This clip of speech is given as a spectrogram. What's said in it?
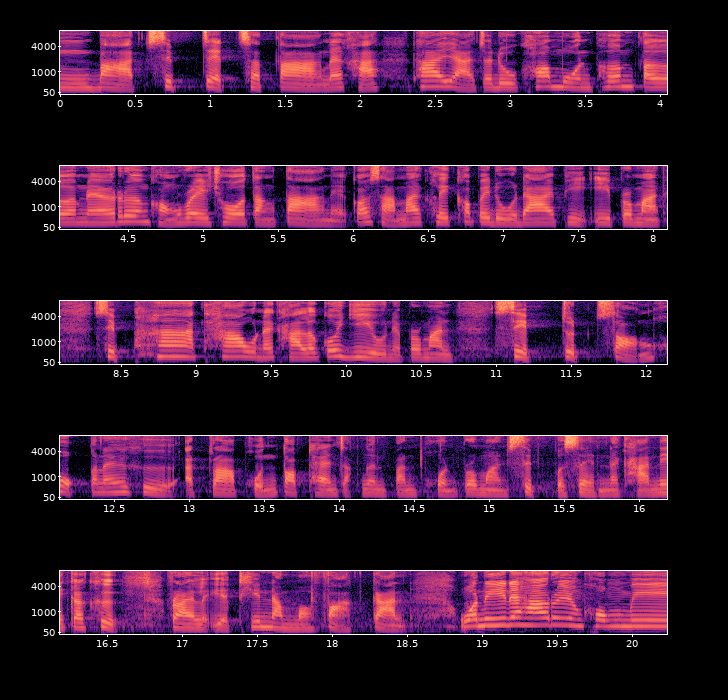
1 บาท 17 สตางค์นะคะ ถ้าอยากจะดูข้อมูลเพิ่มเติมในเรื่องของเรโชต่างๆเนี่ยก็สามารถคลิกเข้าไปดูได้ PE ประมาณ 15 เท่านะคะ แล้วก็ยิวเนี่ยประมาณ 10.26 ก็นั่นก็คืออัตราผลตอบแทนจากเงินปันผลประมาณ 10%นะคะ นี่ก็คือรายละเอียดที่นำมาฝากกัน วันนี้นะคะเรายังคงมี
